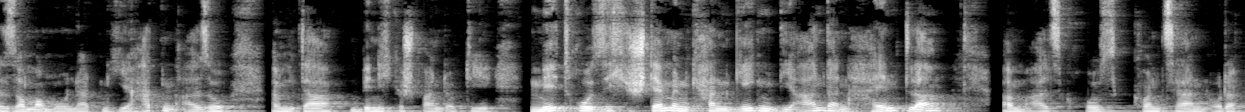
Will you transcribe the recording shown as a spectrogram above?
Sommermonaten hier hatten. Also ähm, da bin ich gespannt, ob die Metro sich stemmen kann gegen die anderen Händler ähm, als Großkonzern oder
